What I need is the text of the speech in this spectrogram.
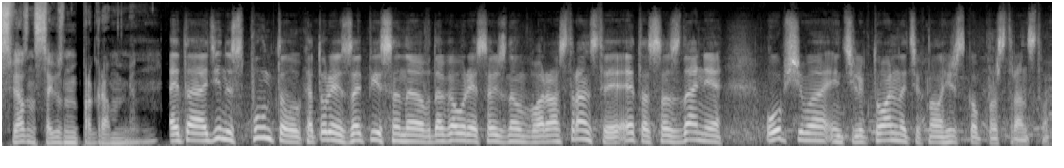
связан с союзными программами. Это один из пунктов, которые записаны в договоре о союзном пространстве, это создание общего интеллектуально-технологического пространства.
